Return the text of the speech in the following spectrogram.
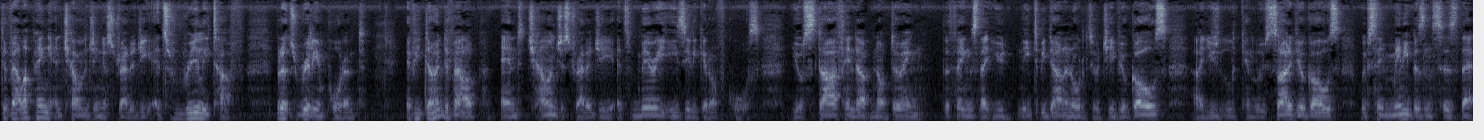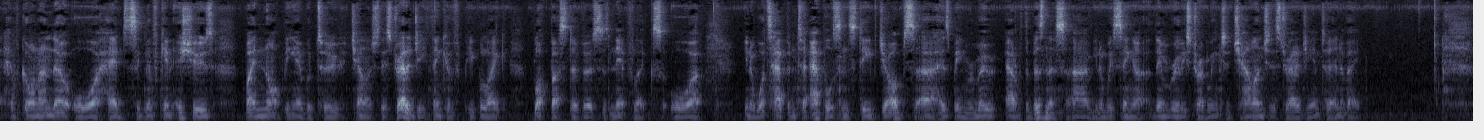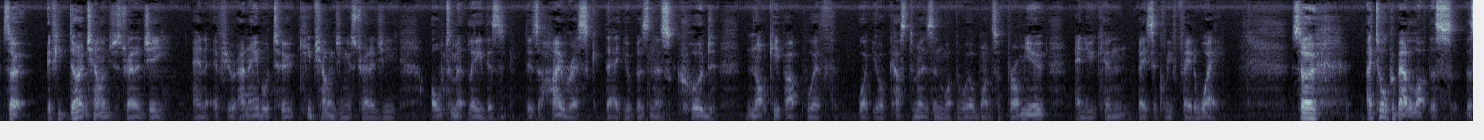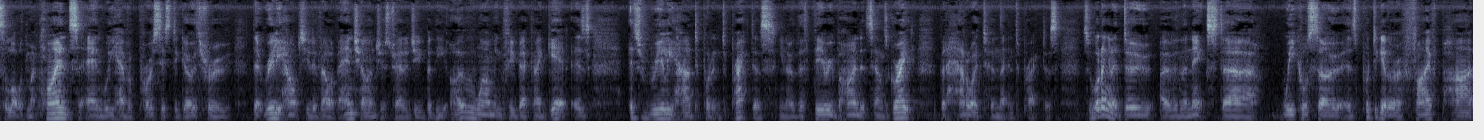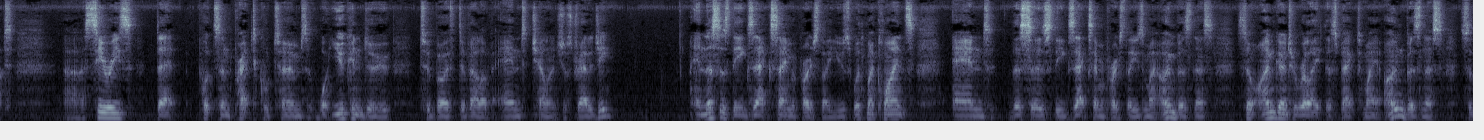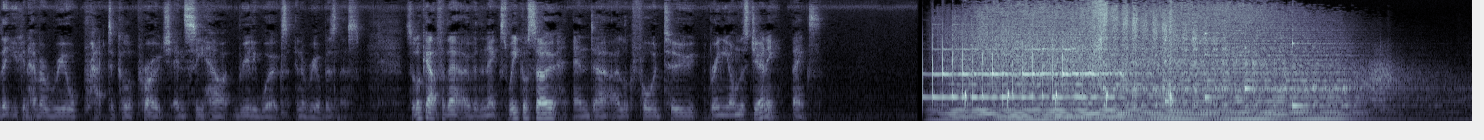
developing and challenging a strategy, it's really tough, but it's really important. If you don't develop and challenge a strategy, it's very easy to get off course. Your staff end up not doing the things that you need to be done in order to achieve your goals. Uh, you can lose sight of your goals. We've seen many businesses that have gone under or had significant issues by not being able to challenge their strategy. Think of people like Blockbuster versus Netflix or you know what's happened to Apple since Steve Jobs uh, has been removed out of the business. Uh, you know we're seeing uh, them really struggling to challenge their strategy and to innovate. So if you don't challenge your strategy, and if you're unable to keep challenging your strategy, ultimately there's there's a high risk that your business could not keep up with what your customers and what the world wants from you, and you can basically fade away. So I talk about a lot this this a lot with my clients and we have a process to go through that really helps you develop and challenge your strategy. But the overwhelming feedback I get is it's really hard to put into practice. You know the theory behind it sounds great but how do I turn that into practice? So what I'm going to do over the next uh, week or so is put together a five part uh, series that puts in practical terms what you can do to both develop and challenge your strategy and this is the exact same approach that I use with my clients and this is the exact same approach that I use in my own business. So I'm going to relate this back to my own business so that you can have a real practical approach and see how it really works in a real business. So look out for that over the next week or so and uh, I look forward to bringing you on this journey. Thanks.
